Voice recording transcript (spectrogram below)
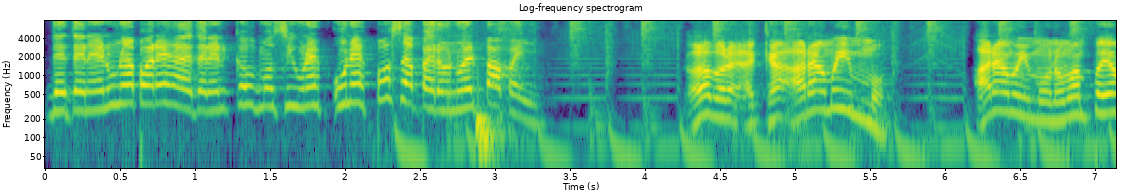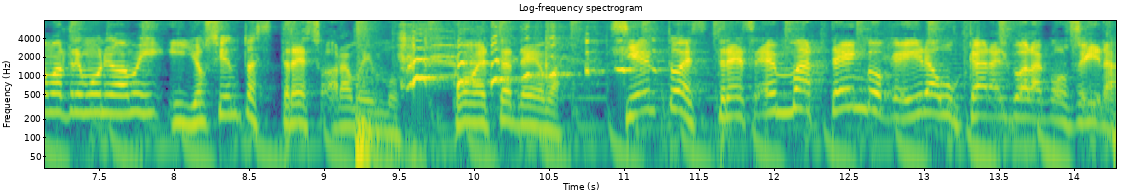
de tener una pareja, de tener como si una, una esposa, pero no el papel. Ahora, pero es que ahora mismo, ahora mismo no me han pedido matrimonio a mí y yo siento estrés ahora mismo con este tema. Siento estrés. Es más, tengo que ir a buscar algo a la cocina.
